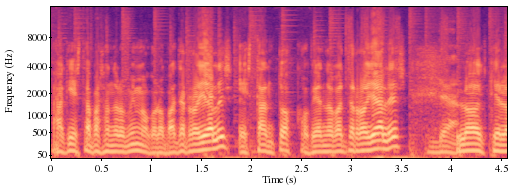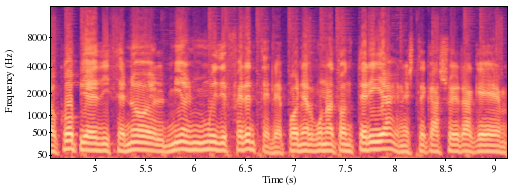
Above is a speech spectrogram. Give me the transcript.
Aquí está pasando lo mismo con los Battle Royales, están todos copiando Battle Royales. Ya. Lo que lo copia y dice, no, el mío es muy diferente, le pone alguna tontería. En este caso era que,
